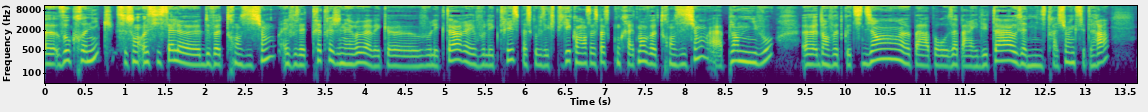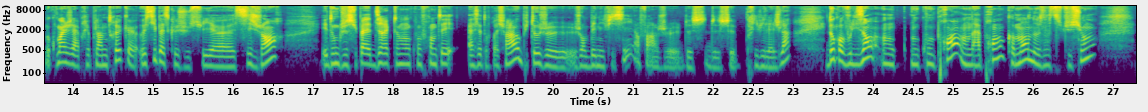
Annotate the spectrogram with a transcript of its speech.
Euh, vos chroniques, ce sont aussi celles euh, de votre transition, et vous êtes très très généreux avec euh, vos lecteurs et vos lectrices parce que vous expliquez comment ça se passe concrètement votre transition à plein de niveaux euh, dans votre quotidien, euh, par rapport aux appareils d'État, aux administrations, etc. Donc moi j'ai appris plein de trucs euh, aussi parce que je suis euh, cisgenre et donc je suis pas directement confrontée à cette oppression-là, ou plutôt je- j'en bénéficie, enfin je, de ce privilège-là. Donc en vous lisant, on, comprend, on apprend comment nos institutions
